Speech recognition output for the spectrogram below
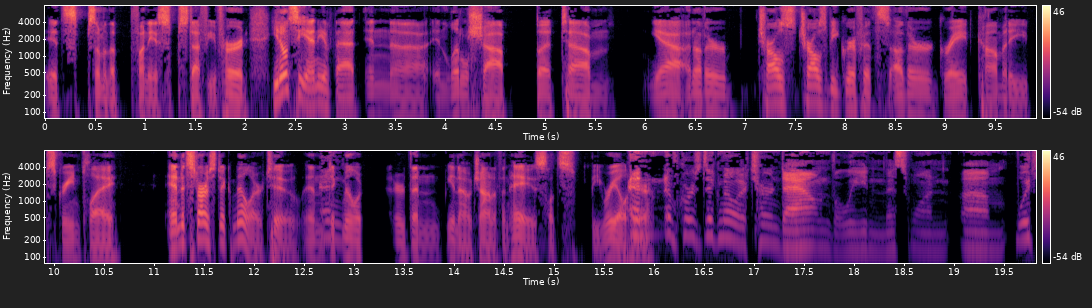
it's some of the funniest stuff you've heard. You don't see any of that in uh, in Little Shop, but um, yeah, another Charles Charles B. Griffith's other great comedy screenplay, and it stars Dick Miller too, and, and Dick Miller better than you know Jonathan Haze. Let's be real here. And of course, Dick Miller turned down the lead in this one, um, which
